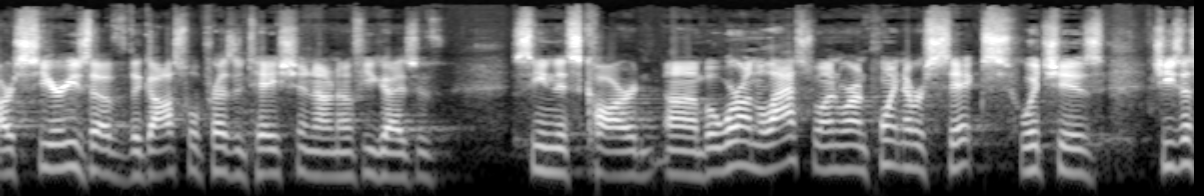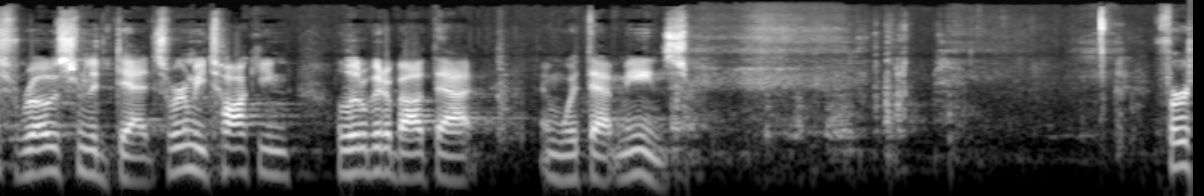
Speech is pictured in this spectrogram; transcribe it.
our series of the gospel presentation. I don't know if you guys have seen this card. Um, but we're on the last one. We're on point number six, which is Jesus rose from the dead. So we're going to be talking a little bit about that and what that means. 1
